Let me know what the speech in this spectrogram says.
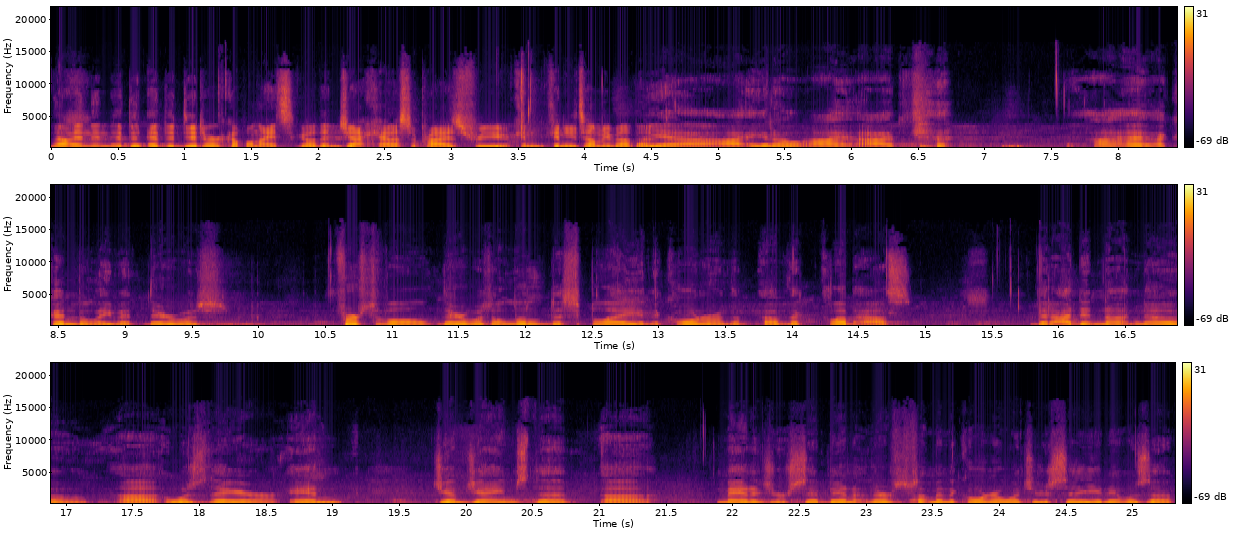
now, and then at the, at the, dinner a couple nights ago, then Jack had a surprise for you. Can can you tell me about that? Yeah, I, you know, I, I, I, I couldn't believe it. There was, first of all, there was a little display in the corner of the of the clubhouse that I did not know uh, was there, and Jim James, the uh, manager said, Ben, there's something in the corner I want you to see. And it was a,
